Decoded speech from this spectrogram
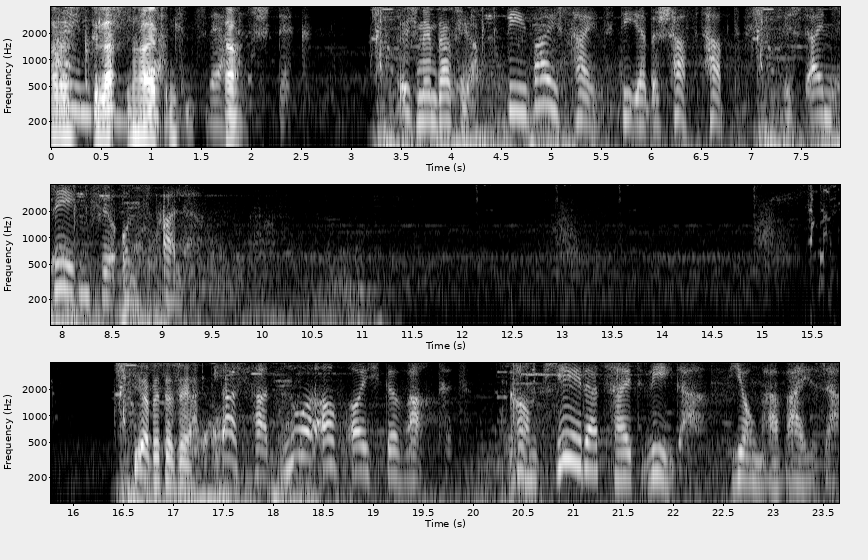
Ah, das ist Gelassenheit und ja. Ich nehme das hier. Die Weisheit, die ihr beschafft habt, ist ein Segen für uns alle. Hier, bitte sehr. Das hat nur auf euch gewartet. Kommt jederzeit wieder, junger Weiser.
